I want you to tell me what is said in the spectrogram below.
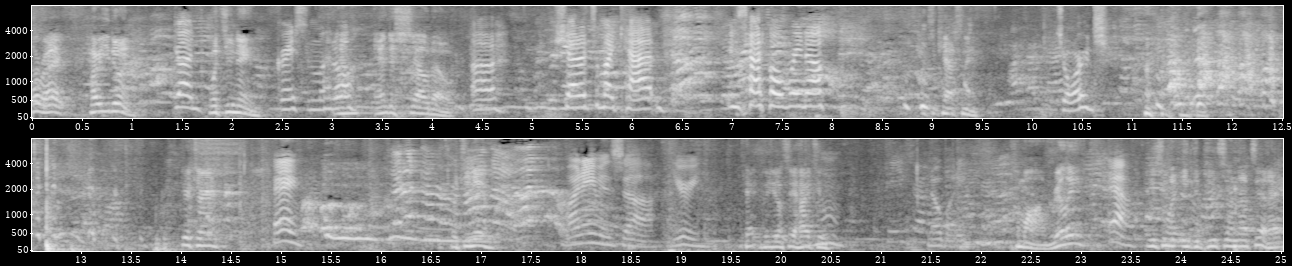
All right. How are you doing? Good. What's your name? Grayson Little. And, and a shout out. Uh, shout out to my cat. He's at home right now. What's your cat's name? George. Your turn. Hey, What's your name? my name is uh, Yuri. Okay, who you want to say hi to? Nobody. Come on, really? Yeah. You just want to eat the pizza and that's it, eh?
